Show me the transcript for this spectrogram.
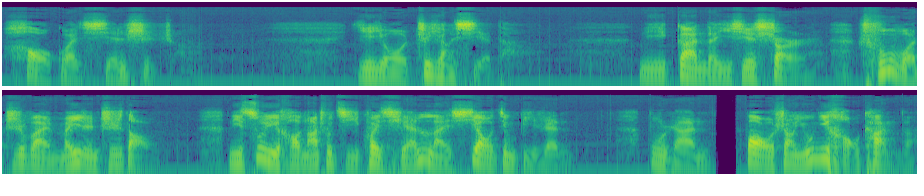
好管闲事者也有这样写的：你干的一些事儿，除我之外没人知道。你最好拿出几块钱来孝敬鄙人，不然报上有你好看的。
